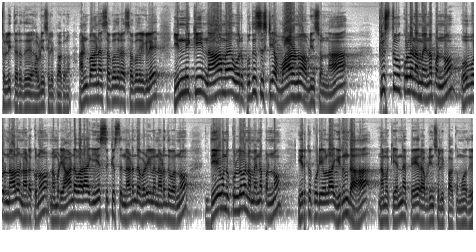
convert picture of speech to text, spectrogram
சொல்லித்தருது அப்படின்னு சொல்லி பார்க்குறோம். அன்பான சகோதர சகோதரிகளே இன்றைக்கி நாம் ஒரு புது சிருஷ்டியாக வாழணும் அப்படின்னு சொன்னால் கிறிஸ்துவுக்குள்ளே நம்ம என்ன பண்ணணும்? ஒவ்வொரு நாளும் நடக்கணும். நம்முடைய ஆண்டவராக இயேசு கிறிஸ்து நடந்த வழியில் நடந்து வரணும். தேவனுக்குள்ளே நம்ம என்ன பண்ணணும்? இருக்கக்கூடியவளாக இருந்தால் நமக்கு என்ன பேர் அப்படின்னு சொல்லி பார்க்கும்போது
